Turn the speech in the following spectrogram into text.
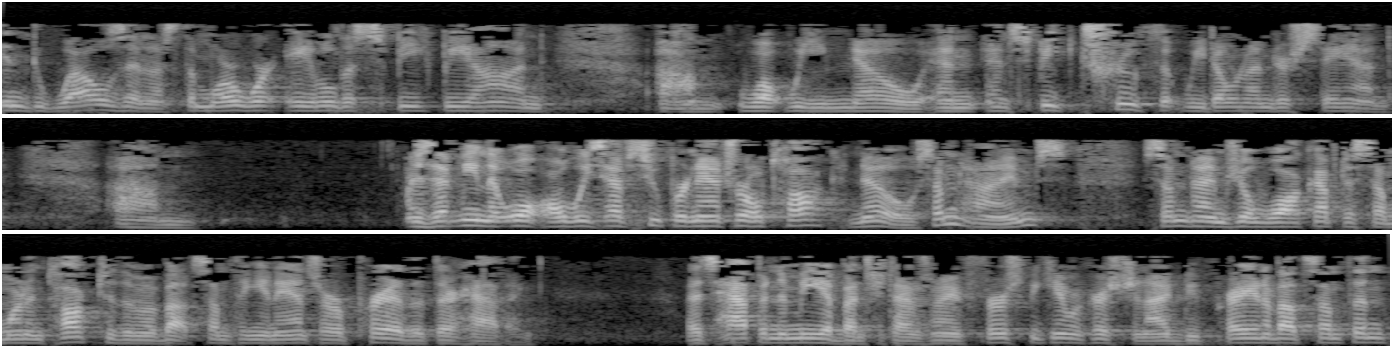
indwells in us, the more we're able to speak beyond um, what we know and, and speak truth that we don't understand. Um, does that mean that we'll always have supernatural talk? No. Sometimes, sometimes you'll walk up to someone and talk to them about something and answer a prayer that they're having. That's happened to me a bunch of times. When I first became a Christian, I'd be praying about something.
